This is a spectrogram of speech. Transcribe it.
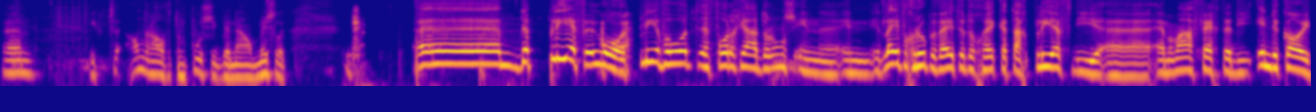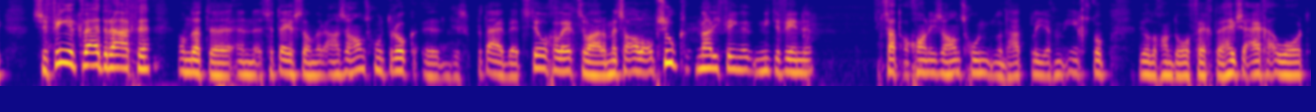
Ehm, ik, anderhalve tompoes, ik ben nou misselijk. Ehm, de Pliev Award. Pliev Award, eh, vorig jaar door ons in, eh, in, het leven geroepen. Weten toch, hè? Katag Pliev, die eh, MMA-vechter, die in de kooi zijn vinger kwijtraakte. Omdat een, zijn tegenstander aan zijn handschoen trok. Eh, de partij werd stilgelegd. Ze waren met z'n allen op zoek naar die vinger, niet te vinden. Zat al gewoon in zijn handschoen, want had Pliev hem ingestopt. Wilde gewoon doorvechten. Heeft zijn eigen award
